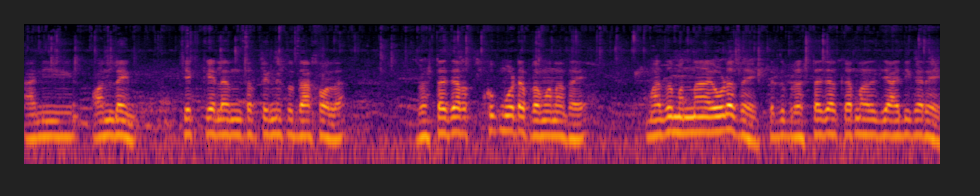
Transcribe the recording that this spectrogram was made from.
आणि ऑनलाईन चेक केल्यानंतर त्यांनी तो दाखवला. भ्रष्टाचार खूप मोठ्या प्रमाणात आहे. माझं म्हणणं एवढंच आहे त्याचं भ्रष्टाचार करणारे जे अधिकारी आहे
